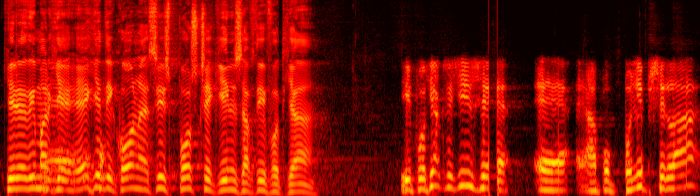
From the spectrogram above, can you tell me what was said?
Κύριε Δήμαρχε, έχετε εικόνα εσείς πώς ξεκίνησε αυτή η φωτιά; Η φωτιά ξεκίνησε ε, από πολύ ψηλά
